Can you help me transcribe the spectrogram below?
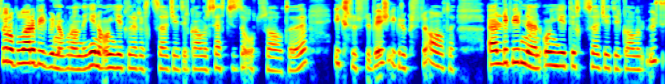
Sonra bunları bir-birinə vuranda yenə 17-lər ixtisar gedir, qalır 8-də 36 x üstü 5, y üstü 6. 51 ilə 17 ixtisar gedir, qalır 3.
